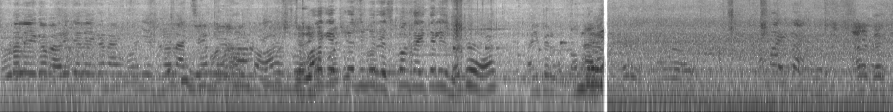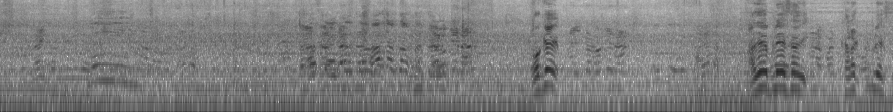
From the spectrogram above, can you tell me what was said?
చూడలేక భరించలేక నాకు ఫోన్ చేసిన వాళ్ళకి ఎప్పుడు దీని మీద రెస్పాన్స్ అయితే లేదు. ఓకే. అదే ప్లేస్ అది. Correct place.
